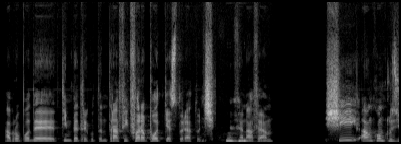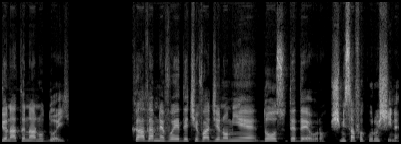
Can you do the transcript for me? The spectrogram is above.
Apropo de timp petrecut în trafic, fără podcasturi atunci, că n-aveam. Și am concluzionat în anul 2 că aveam nevoie de ceva gen 1200 de euro și mi s-a făcut rușine.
